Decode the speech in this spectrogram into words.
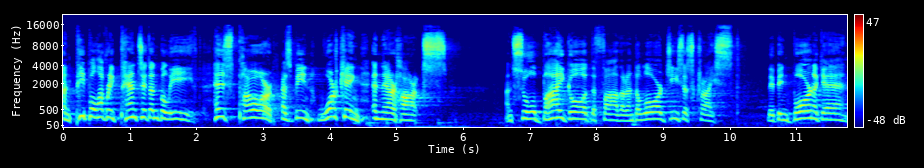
and people have repented and believed. His power has been working in their hearts. And so, by God the Father and the Lord Jesus Christ, they've been born again,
